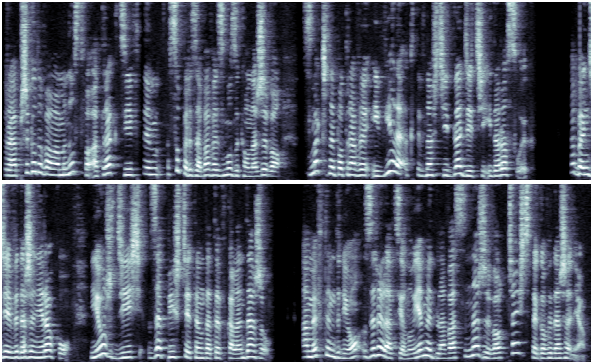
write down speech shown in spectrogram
która przygotowała mnóstwo atrakcji, w tym super zabawę z muzyką na żywo, smaczne potrawy i wiele aktywności dla dzieci i dorosłych. To będzie wydarzenie roku. Już dziś zapiszcie tę datę w kalendarzu. A my w tym dniu zrelacjonujemy dla Was na żywo część tego wydarzenia.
